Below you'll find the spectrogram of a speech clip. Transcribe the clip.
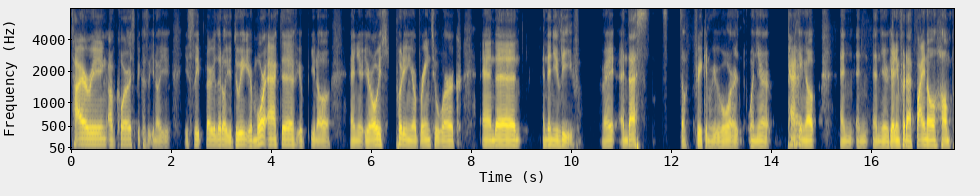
tiring, of course, because you know you you sleep very little. You're doing you're more active. You're you know, and you're you're always putting your brain to work, and then and then you leave, right? And that's the freaking reward when you're packing up and and and you're getting for that final hump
